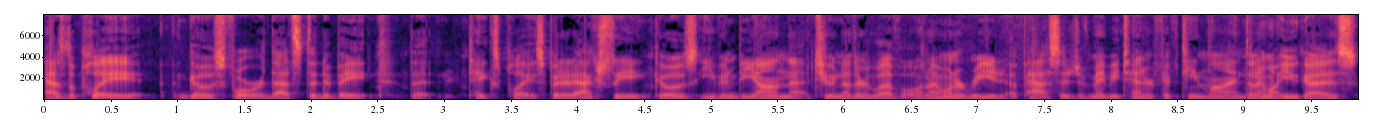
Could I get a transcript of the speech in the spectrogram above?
as the play goes forward, that's the debate that takes place. But it actually goes even beyond that to another level. And I want to read a passage of maybe 10 or 15 lines. And I want you guys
